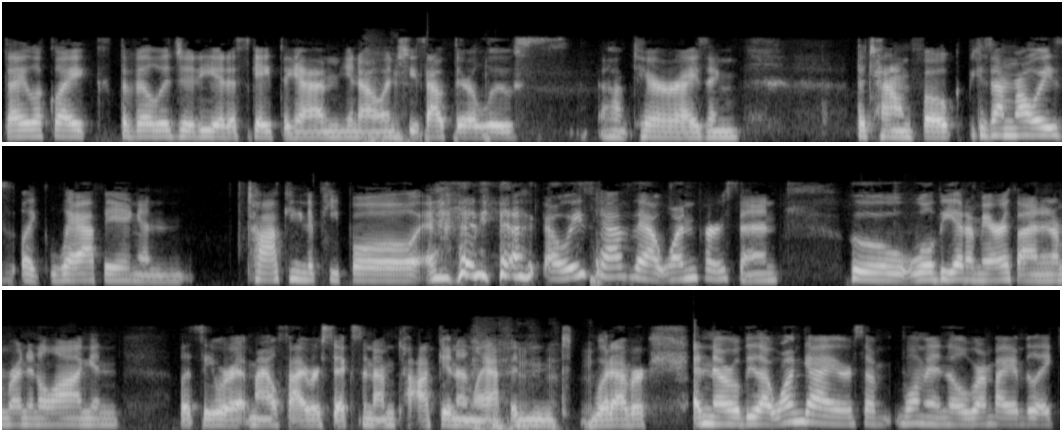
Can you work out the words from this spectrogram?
that I look like the village idiot escaped again, you know, and she's out there loose, um, terrorizing the town folk because I'm always like laughing and talking to people, and I always have that one person who will be at a marathon and I'm running along and let's say we're at mile five or six and I'm talking and laughing, and whatever. And there will be that one guy or some woman that'll run by and be like,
